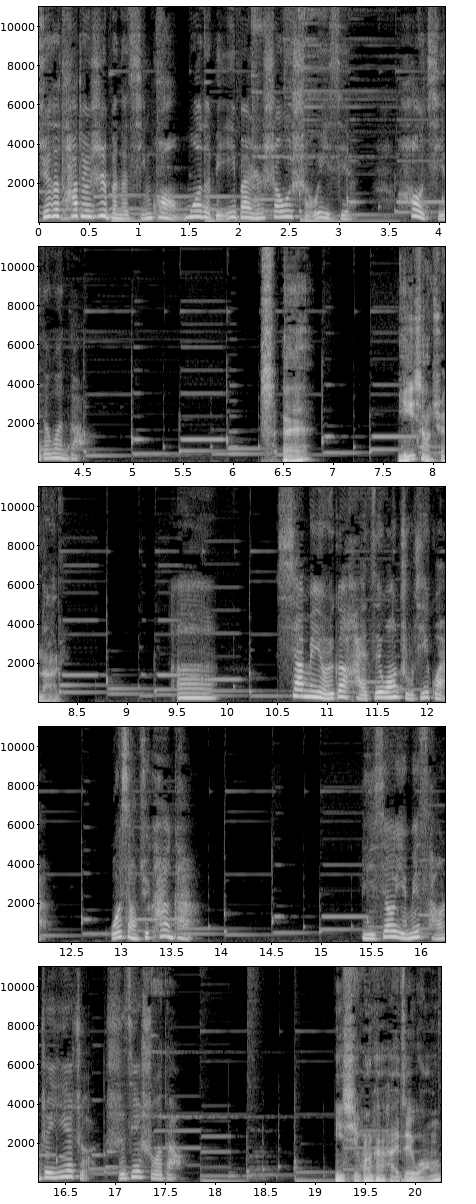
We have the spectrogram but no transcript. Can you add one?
觉得他对日本的情况摸得比一般人稍微熟一些，好奇地问道。哎，你想去哪里？嗯，下面有一个海贼王主题馆，我想去看看。李潇也没藏着掖着，直接说道：“你喜欢看海贼王？”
